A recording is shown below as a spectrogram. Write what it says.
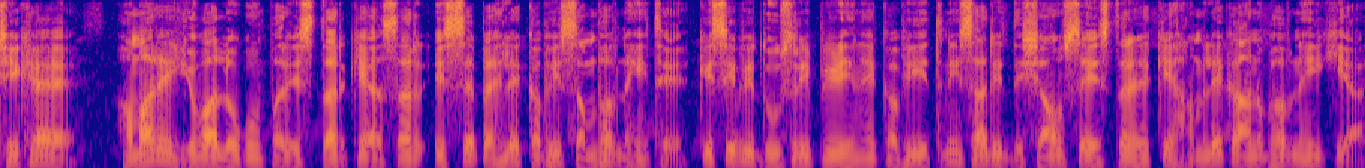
ठीक है? हमारे युवा लोगों पर इस स्तर के असर इससे पहले कभी संभव नहीं थे। किसी भी दूसरी पीढ़ी ने कभी इतनी सारी दिशाओं से इस तरह के हमले का अनुभव नहीं किया,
